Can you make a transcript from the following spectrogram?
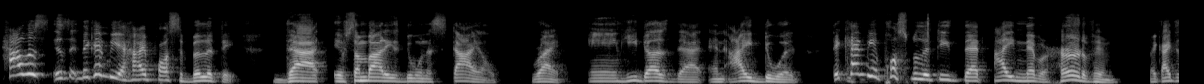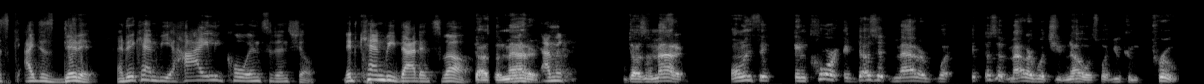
How is is it? There can be a high possibility that if somebody is doing a style right, and he does that, and I do it, there can be a possibility that I never heard of him. Like I just I just did it, and it can be highly coincidental. It can be that as well. Doesn't matter. I mean, doesn't matter. Only thing in court, it doesn't matter what it doesn't matter what you know, it's what you can prove.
